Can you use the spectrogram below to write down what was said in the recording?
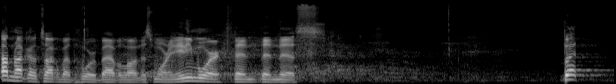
I'm not going to talk about the Whore of Babylon this morning any more than, than this. But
